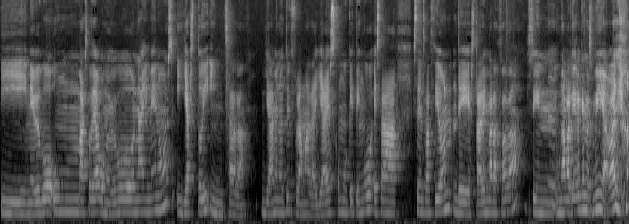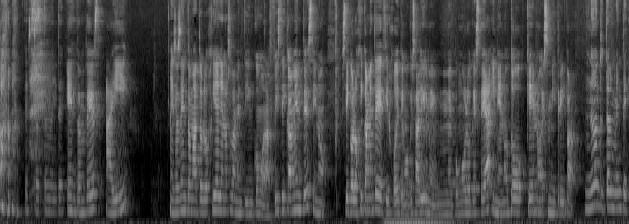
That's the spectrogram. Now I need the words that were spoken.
y me bebo un vaso de agua, me bebo nada y menos y ya estoy hinchada, ya me noto inflamada, ya es como que tengo esa sensación de estar embarazada sin mm. una barriga que no es mía, vaya. Exactamente. Entonces ahí esa sintomatología ya no solamente incómoda físicamente, sino psicológicamente decir, joder, tengo que salir, me, pongo lo que sea y me noto que no es mi tripa. No, totalmente.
